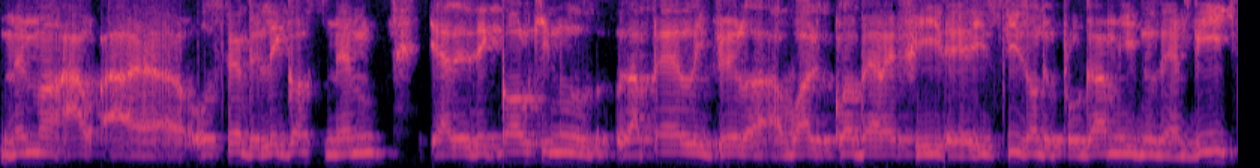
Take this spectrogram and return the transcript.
Même à, à, au sein de Lagos même, il y a des écoles qui nous appellent, ils veulent avoir le club RFI. Et ici, ils ont des programmes, ils nous invitent.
